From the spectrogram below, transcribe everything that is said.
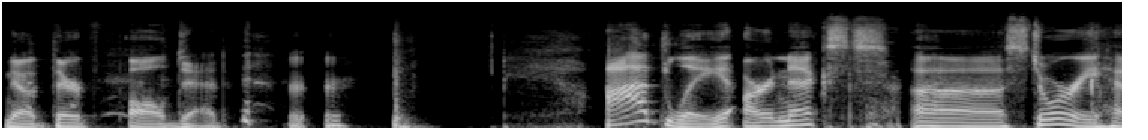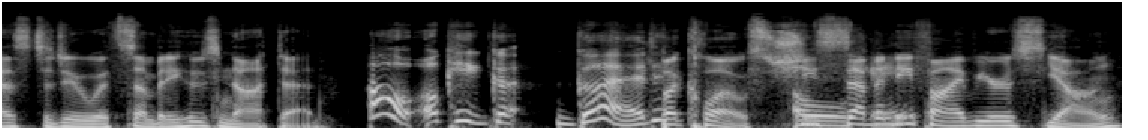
No, they're all dead. Oddly, our next uh, story has to do with somebody who's not dead, Oh, okay. Good. Good. but close. She's Okay. 75 years young.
